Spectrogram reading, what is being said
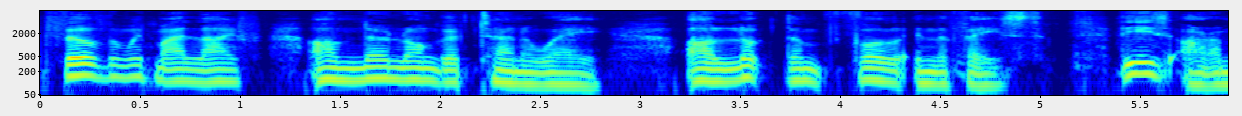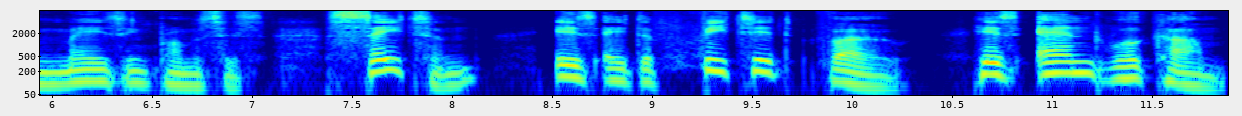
filled them with my life, I'll no longer turn away. I'll look them full in the face. These are amazing promises. Satan is a defeated foe. His end will come.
